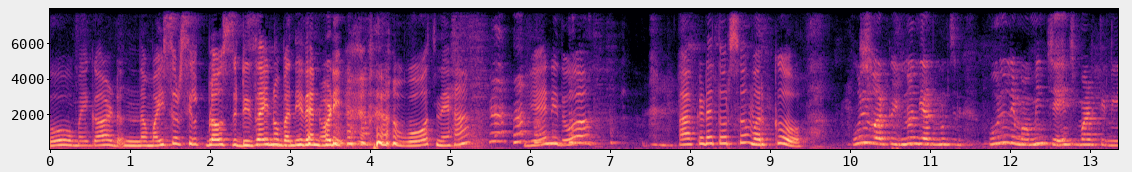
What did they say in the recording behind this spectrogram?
ಓ ಮೈ ಗಾಡ್. ನಮ್ಮ ಮೈಸೂರು ಸಿಲ್ಕ್ ಬ್ಲೌಸ್ ಡಿಸೈನು ಬಂದಿದೆ ನೋಡಿ. ಓ ಸ್ನೇಹ. ಏನಿದು? ಆ ಕಡೆ ತೋರಿಸು ವರ್ಕು ಫುಲ್ ವರ್ಕ್ ಇನ್ನೊಂದು ಎರಡು ಮೂರು ಫುಲ್ ನಿಮ್ಮ ಮಮ್ಮಿನ ಚೇಂಜ್ ಮಾಡ್ತೀನಿ.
